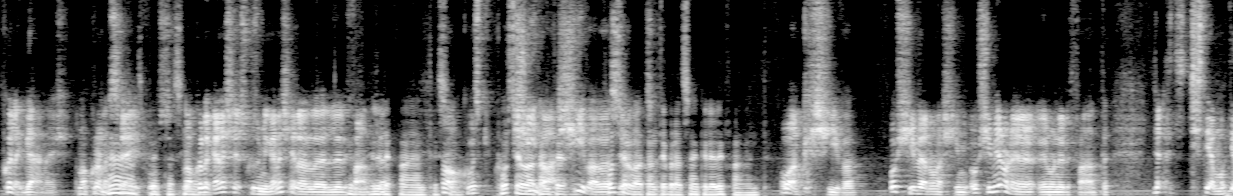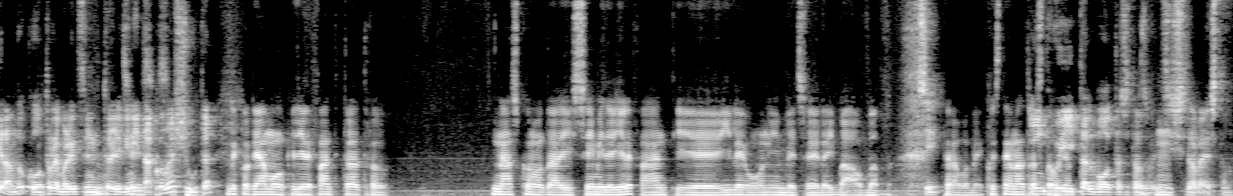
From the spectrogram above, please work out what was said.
Quella è Ganesh. No, quella è Ah, sei, aspetta, forse. sì. No, quella è Ganesh, scusami, Ganesh era l'elefante. L'elefante, sì. No, come si chiama? Forse Shiva, aveva tante, Shiva aveva forse aveva tante braccia anche l'elefante. O anche Shiva. O Shiva era una scimmia. O scimmia era un, elefante. Ci stiamo tirando contro le maledizioni di tutte le Sì, divinità sì, sì. conosciute. Ricordiamo che gli elefanti, tra l'altro, nascono dai semi degli elefanti e i leoni invece dai baobab. Sì. Però vabbè, questa è un'altra in storia. cui talvolta si, trasve- Mm. si travestono.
